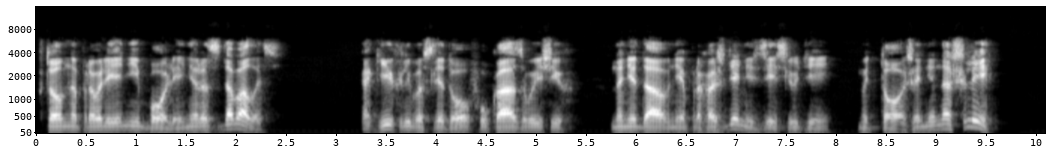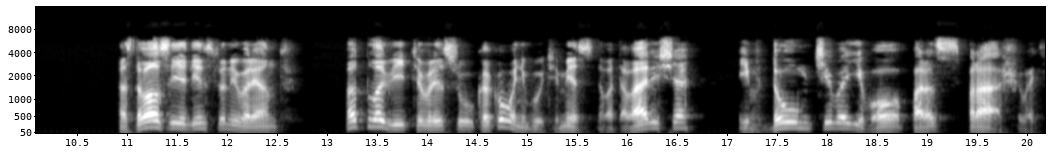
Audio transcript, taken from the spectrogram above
в том направлении более не раздавалось. Каких-либо следов, указывающих на недавнее прохождение здесь людей, мы тоже не нашли. Оставался единственный вариант — отловить в лесу какого-нибудь местного товарища и вдумчиво его порасспрашивать.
